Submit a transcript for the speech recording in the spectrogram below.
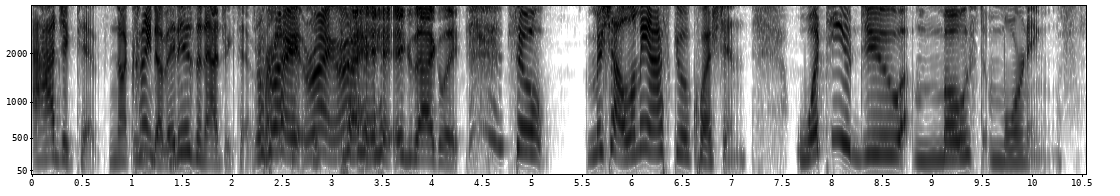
adjective. Not kind of, it is an adjective. Right, Right, right, descri- exactly. So, Michelle, let me ask you a question. What do you do most mornings?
